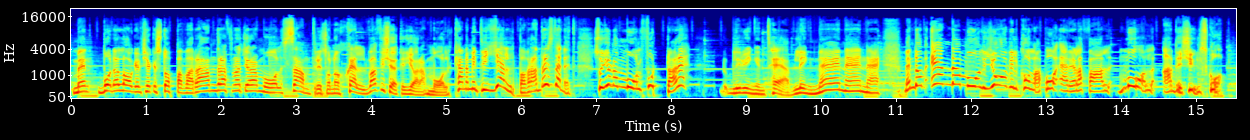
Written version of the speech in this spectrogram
Men båda lagen försöker stoppa varandra från att göra mål samtidigt som de själva försöker göra mål. Kan de inte hjälpa varandra istället? Så gör de mål fortare! Då blir det ju ingen tävling. Nej, nej, nej. Men de enda mål jag vill kolla på är i alla fall målade kylskåp.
